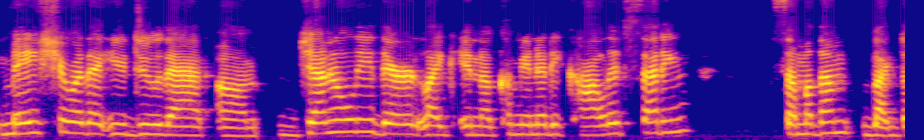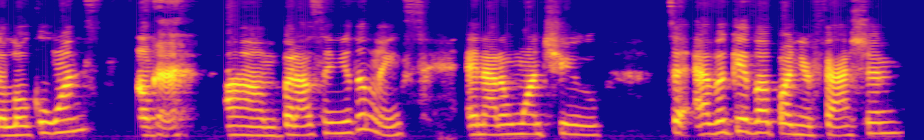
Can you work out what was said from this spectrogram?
make sure that you do that. Um, generally, they're like in a community college setting. Some of them, like the local ones. Okay. Um, but I'll send you the links. And I don't want you to ever give up on your fashion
